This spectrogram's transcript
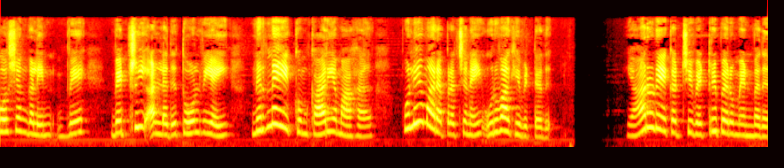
கோஷங்களின் வே வெற்றி அல்லது தோல்வியை நிர்ணயிக்கும் காரியமாக புளியமர பிரச்சனை உருவாகிவிட்டது. யாருடைய கட்சி வெற்றி பெறும் என்பது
